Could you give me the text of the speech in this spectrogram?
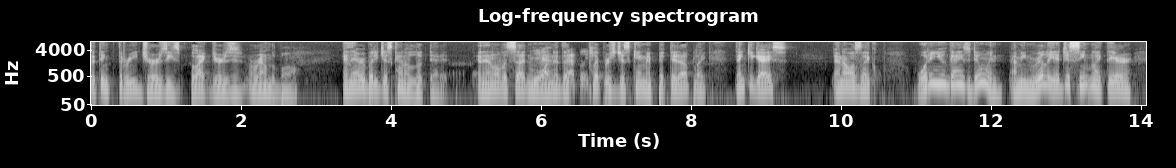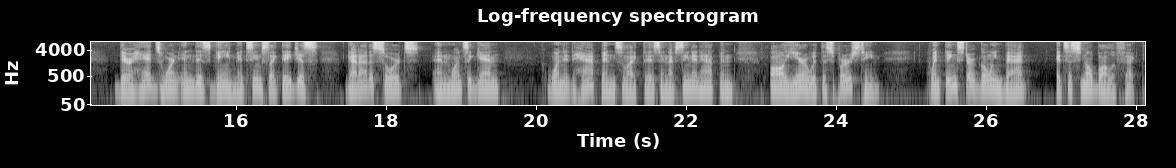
I think three jerseys, black jerseys around the ball, and everybody just kind of looked at it, And then all of a sudden, Yeah, one of the exactly. Clippers just came and picked it up, like, thank you guys. And I was like, what are you guys doing? I mean, really, it just seemed like their their heads weren't in this game. It seems like they just got out of sorts. And once again, when it happens like this, and I've seen it happen all year with the Spurs team, when things start going bad, it's a snowball effect.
